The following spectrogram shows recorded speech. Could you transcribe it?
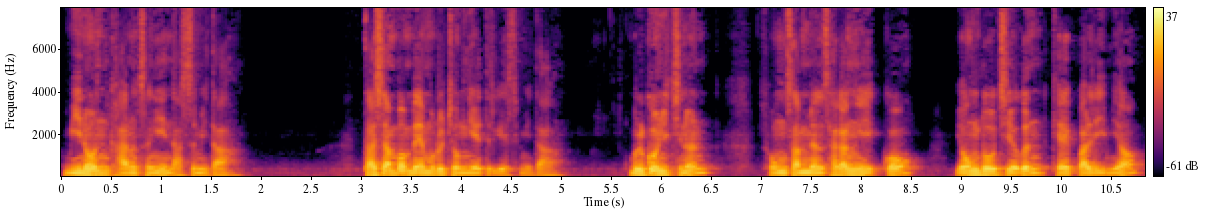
민원 가능성이 낮습니다. 다시 한번 매물을 정리해 드리겠습니다. 물건 위치는 송산면 사강리에 있고 용도 지역은 계획관리이며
